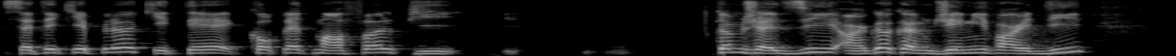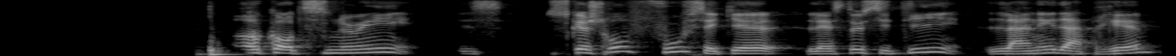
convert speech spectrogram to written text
cette équipe-là qui était complètement folle, puis comme je le dis, un gars comme Jamie Vardy a continué. Ce que je trouve fou, c'est que Leicester City, l'année d'après,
